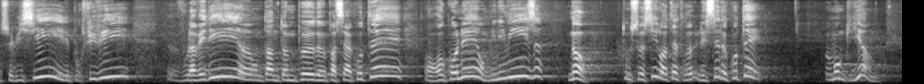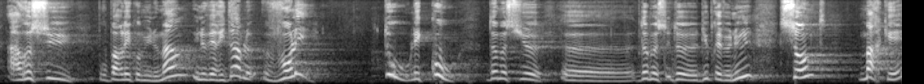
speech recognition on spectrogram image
celui-ci, il est poursuivi, vous l'avez dit, on tente un peu de passer à côté, on reconnaît, on minimise. Non, tout ceci doit être laissé de côté. Mon client a reçu, pour parler communément, une véritable volée. Tous les coups de monsieur, euh, du prévenu sont marqués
